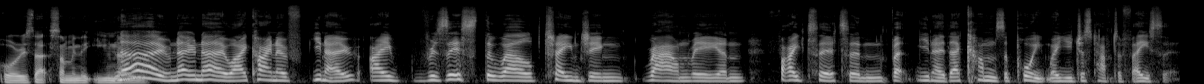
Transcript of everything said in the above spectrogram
or is that something that you know? No, no, no. I kind of, you know, I resist the world changing round me and fight it, and but you know, there comes a point where you just have to face it,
